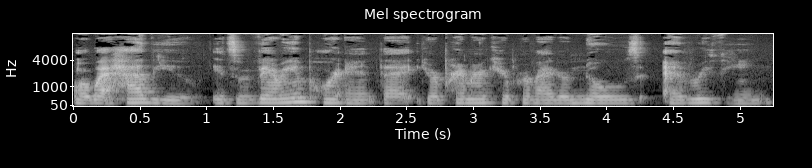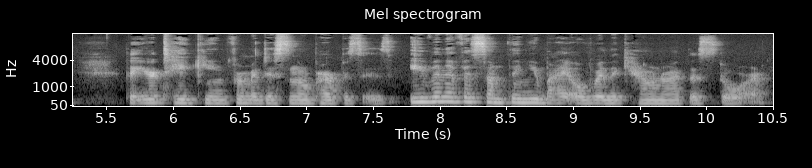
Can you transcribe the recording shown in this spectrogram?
or what have you. It's very important that your primary care provider knows everything that you're taking for medicinal purposes even if it's something you buy over the counter at the store.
